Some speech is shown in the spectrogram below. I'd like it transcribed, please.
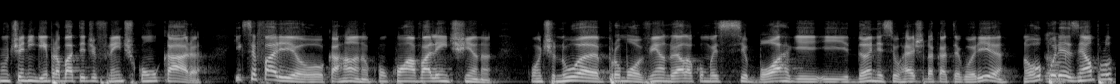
não tinha ninguém para bater de frente com o cara. O que, que você faria, ô Carrano, com, com a Valentina? continua promovendo ela como esse ciborgue e dane-se o resto da categoria? Ou, por Não. exemplo,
